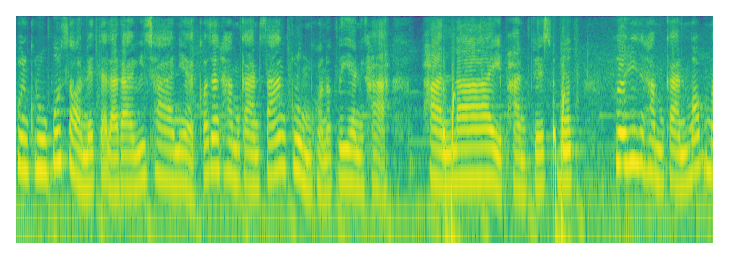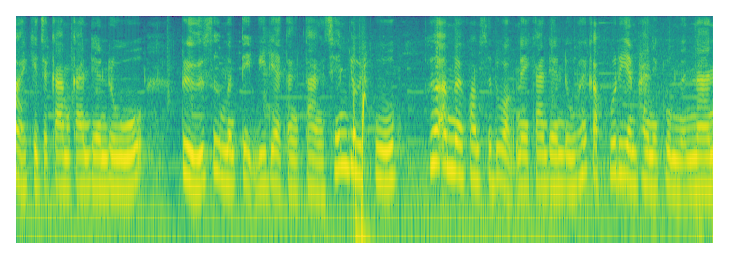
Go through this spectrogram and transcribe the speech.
คุณครูผู้สอนในแต่ละรายวิชาเนี่ย ก็จะทำการสร้างกลุ่มของนักเรียนค่ะ ผ่าน Line ผ่าน Facebook เพื่อที่จะทำการมอบหมายกิจกรรมการเรียนรู้ หรือสื่อมัลติมีเดียต่างๆ เช่น YouTube เพื่ออำนวยความสะดวกในการเรียนรู้ให้กับผู้เรียนภายในกลุ่มนั้น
